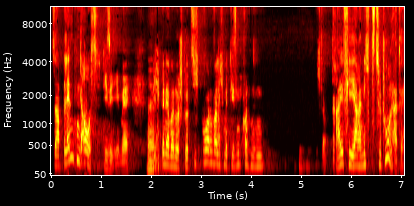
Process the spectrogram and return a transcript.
sah blendend aus, diese E-Mail. Ja. Ich bin aber nur stutzig geworden, weil ich mit diesem Kunden, ich glaube, drei, vier Jahre nichts zu tun hatte.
